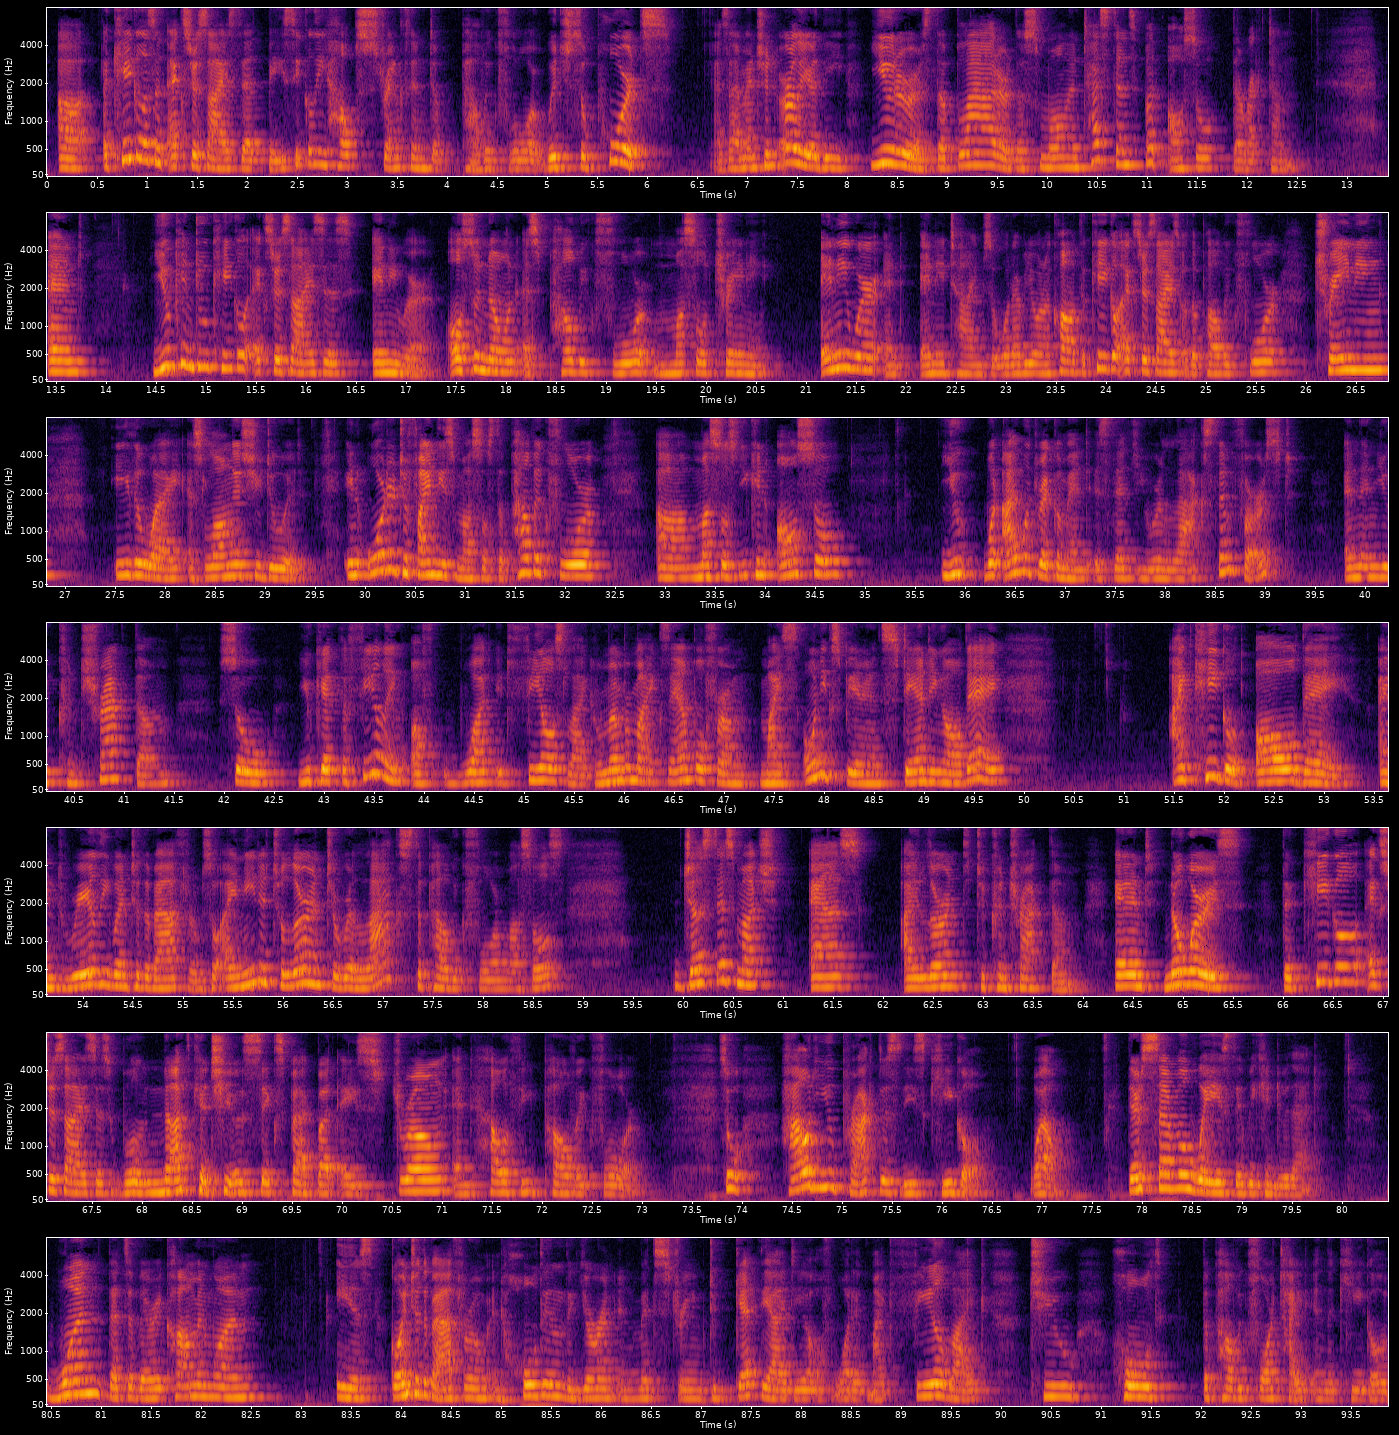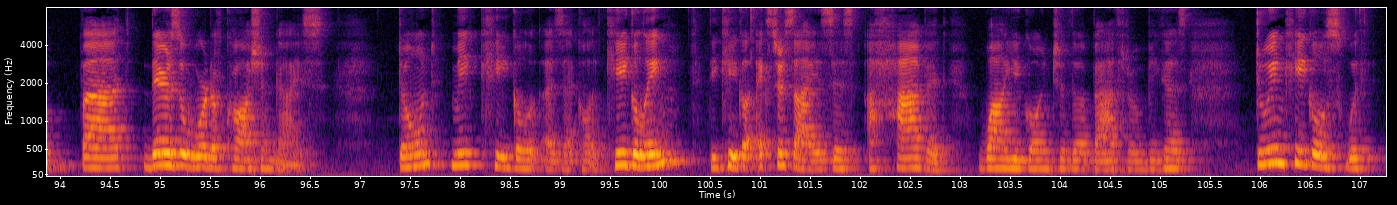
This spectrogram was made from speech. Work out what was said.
Uh, a Kegel is an exercise that basically helps strengthen the pelvic floor, which supports, as I mentioned earlier, the uterus, the bladder, the small intestines, but also the rectum. And you can do Kegel exercises anywhere, also known as pelvic floor muscle training, anywhere and anytime. So, whatever you want to call it, the Kegel exercise or the pelvic floor training Either way, as long as you do it. In order to find these muscles, the pelvic floor uh, muscles, you can also you what I would recommend is that you relax them first and then you contract them so you get the feeling of what it feels like. Remember my example from my own experience standing all day. I kegled all day and rarely went to the bathroom. So I needed to learn to relax the pelvic floor muscles just as much as I learned to contract them. And no worries, the Kegel exercises will not get you a six pack, but a strong and healthy pelvic floor. So, how do you practice these Kegel? Well, there's several ways that we can do that. One that's a very common one is going to the bathroom and holding the urine in midstream to get the idea of what it might feel like to hold the pelvic floor tight in the Kegel. But there's a word of caution, guys. Don't make Kegel, as I call it, Kegeling, the Kegel exercises, a habit while you're going to the bathroom because doing Kegels with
